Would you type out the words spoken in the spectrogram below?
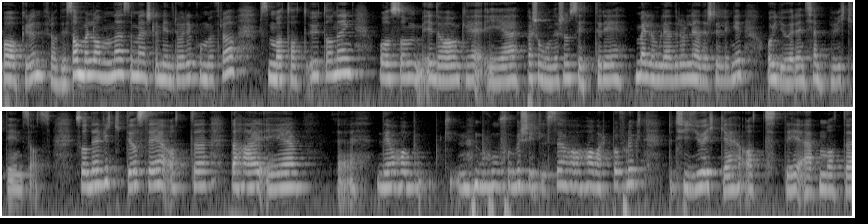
bakgrunn fra de samme landene som enslige mindreårige kommer fra, som har tatt utdanning, og som i dag er personer som sitter i mellomleder- og lederstillinger og gjør en kjempeviktig innsats. Så det er viktig å se at uh, det her er uh, Det å ha behov for beskyttelse og ha vært på flukt, betyr jo ikke at det er på en måte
